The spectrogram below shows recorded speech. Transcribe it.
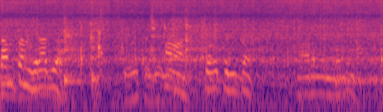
तम तम गिरा दिया हाँ चलो चलते हैं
